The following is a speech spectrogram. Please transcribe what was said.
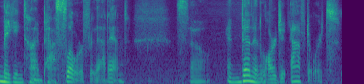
making time pass slower for that end. So, and then enlarge it afterwards.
